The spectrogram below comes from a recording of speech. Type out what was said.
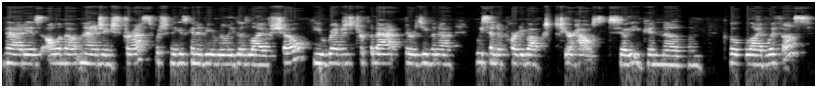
That is all about managing stress, which I think is going to be a really good live show. If you register for that, there's even a we send a party box to your house so you can um, go live with us.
